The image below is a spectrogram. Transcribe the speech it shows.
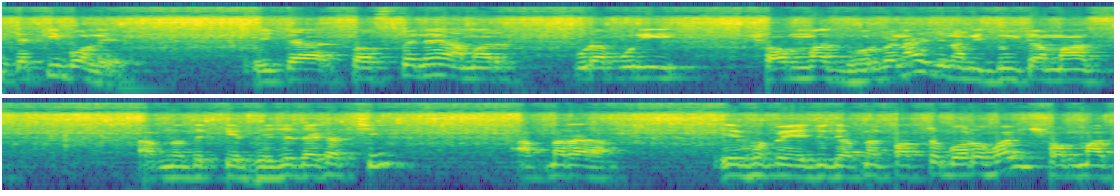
এটা কি বলে? এইটা সসপ্যানে আমার পুরাপুরি সব মাছ ধরবে না এই জন্য আমি দুইটা মাছ আপনাদেরকে ভেজে দেখাচ্ছি। আপনারা এভাবে যদি আপনার পাত্র বড় হয়, সব মাছ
